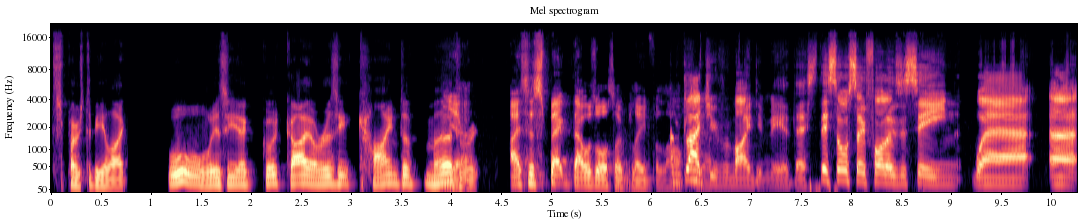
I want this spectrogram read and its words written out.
supposed to be like, oh, is he a good guy or is he kind of murdery? I suspect that was also played for laughs. i'm glad yeah. you've reminded me of this this also follows a scene where uh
